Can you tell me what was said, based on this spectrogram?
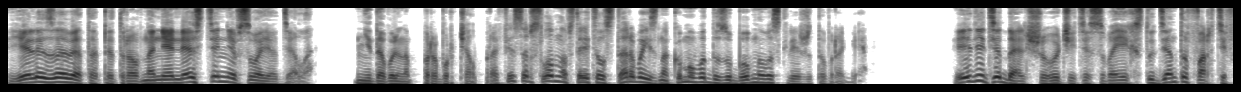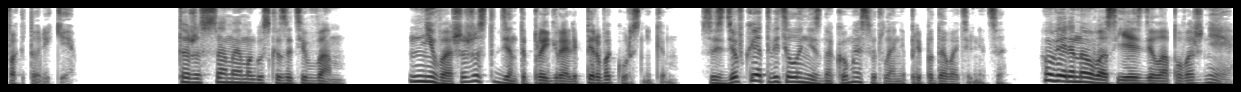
«Елизавета Петровна, не лезьте не в свое дело. Недовольно пробурчал профессор, словно встретил старого и знакомого до зубовного скрежета врага. «Идите дальше, учите своих студентов артефакторики». То же самое могу сказать и вам. Не ваши же студенты проиграли первокурсникам. С издевкой ответила незнакомая Светлане преподавательница. Уверена, у вас есть дела поважнее,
